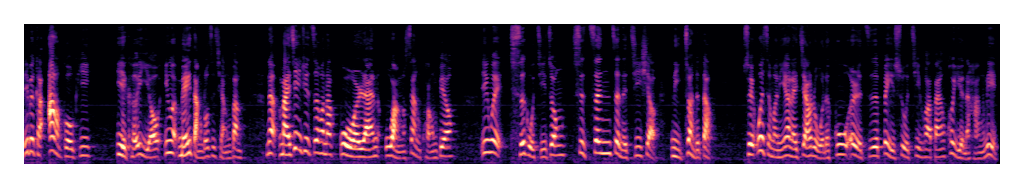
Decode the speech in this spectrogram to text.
你别看二股基也可以哦，因为每档都是强棒。那买进去之后呢，果然往上狂飙，因为持股集中是真正的绩效，你赚得到。所以为什么你要来加入我的估二支倍数计划班会员的行列？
